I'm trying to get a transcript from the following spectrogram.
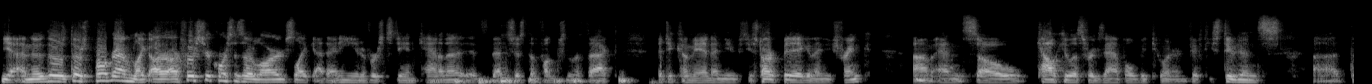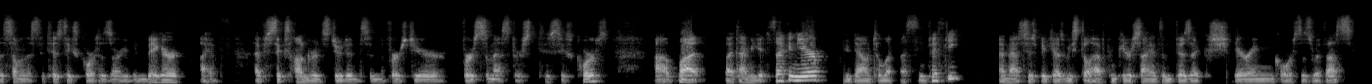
Yeah, and there, there's there's program like our, our first year courses are large, like at any university in Canada. It's that's just the function of the fact that you come in and you you start big and then you shrink. Um, and so calculus, for example, will be 250 students. Uh, the, some of the statistics courses are even bigger. I have I have 600 students in the first year, first semester statistics course. Uh, but by the time you get to second year, you're down to less than 50. And that's just because we still have computer science and physics sharing courses with us.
